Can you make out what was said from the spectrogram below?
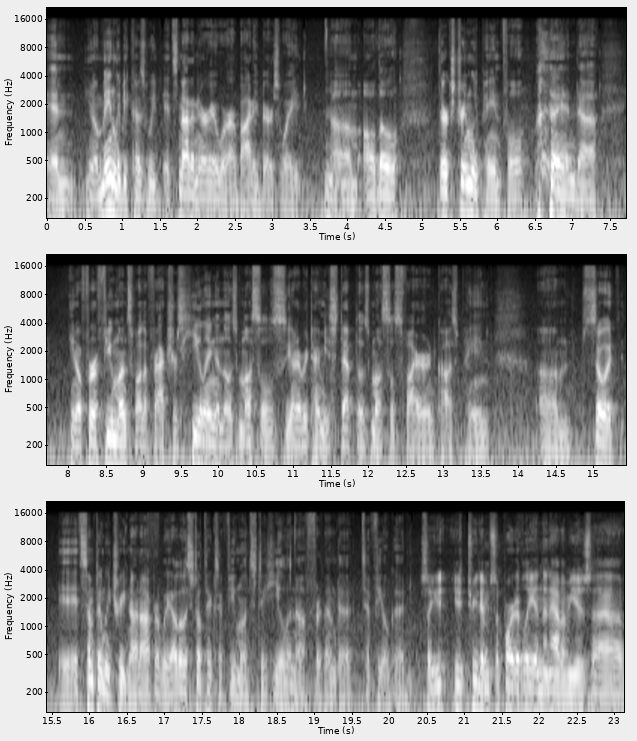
and you know, mainly because we it's not an area where our body bears weight. Mm-hmm. Um, although they're extremely painful, and uh, you know, for a few months while the fracture's healing and those muscles, you know, every time you step, those muscles fire and cause pain. Um, so it it's something we treat non-operatively, although it still takes a few months to heal enough for them to, to feel good. So you, you treat them supportively and then have them use uh,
